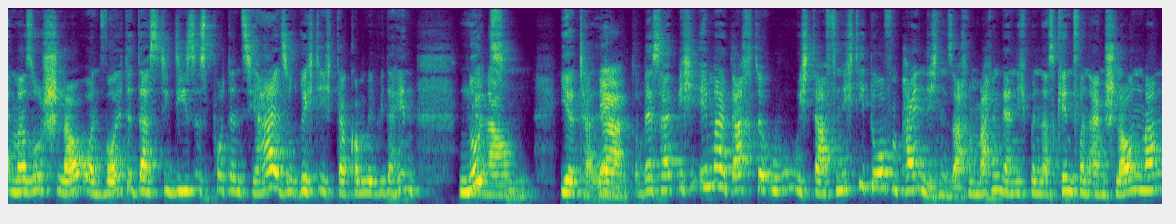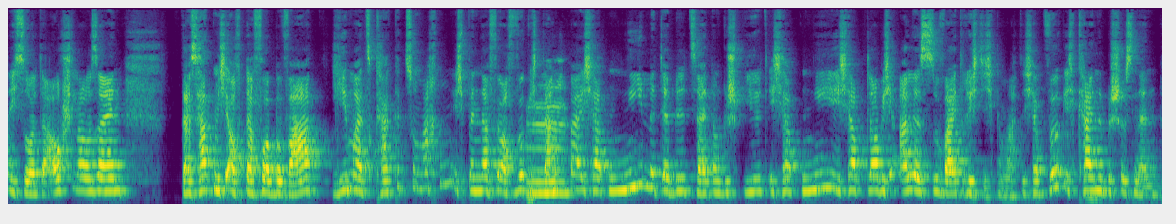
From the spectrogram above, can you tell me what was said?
immer so schlau und wollte, dass die dieses Potenzial so richtig, da kommen wir wieder hin, nutzen, genau. ihr Talent. Ja. Und weshalb ich immer dachte, uh, ich darf nicht die doofen, peinlichen Sachen machen, denn ich bin das Kind von einem schlauen Mann, ich sollte auch schlau sein. Das hat mich auch davor bewahrt, jemals Kacke zu machen. Ich bin dafür auch wirklich mhm. dankbar. Ich habe nie mit der Bildzeitung gespielt. Ich habe nie, ich habe, glaube ich, alles soweit richtig gemacht. Ich habe wirklich keine beschissenen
